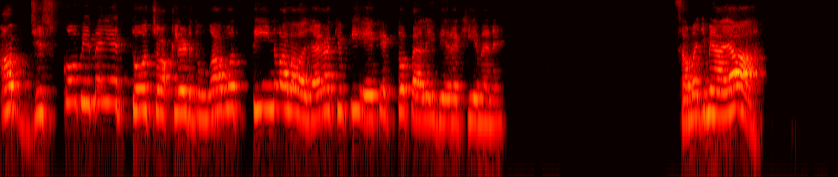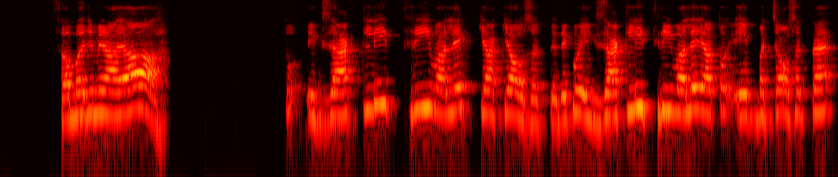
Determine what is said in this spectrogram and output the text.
अब जिसको भी मैं ये दो चॉकलेट दूँगा, वो तीन वाला हो जाएगा, क्योंकि एक एक तो पहले ही दे रखी है मैंने। समझ में आया? समझ में आया? तो एग्जैक्टली exactly थ्री वाले क्या क्या हो सकते हैं? देखो एग्जैक्टली exactly थ्री वाले या तो एक बच्चा हो सकता है।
